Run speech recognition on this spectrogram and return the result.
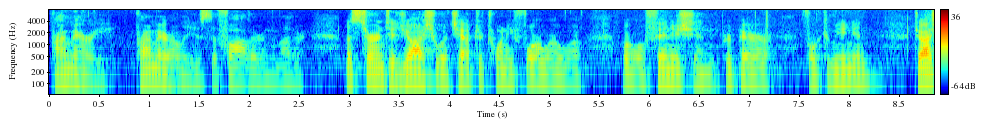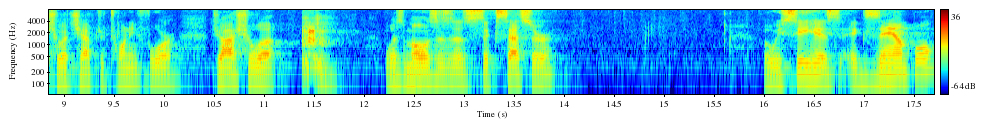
Primary, primarily is the father and the mother. Let's turn to Joshua chapter 24, where we'll, where we'll finish and prepare for communion. Joshua chapter 24. Joshua was Moses' successor, but we see his example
